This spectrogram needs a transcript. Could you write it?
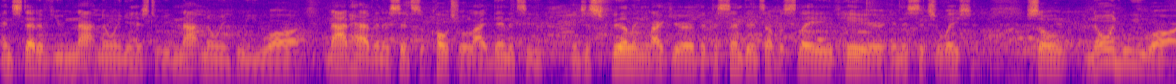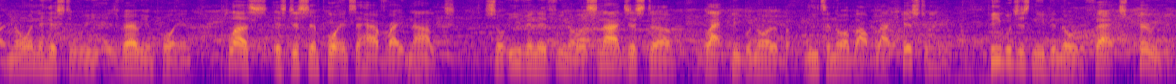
instead of you not knowing your history, not knowing who you are, not having a sense of cultural identity, and just feeling like you're the descendant of a slave here in this situation. So, knowing who you are, knowing the history is very important. Plus, it's just important to have right knowledge. So, even if, you know, it's not just uh, black people know, need to know about black history, people just need to know the facts, period,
